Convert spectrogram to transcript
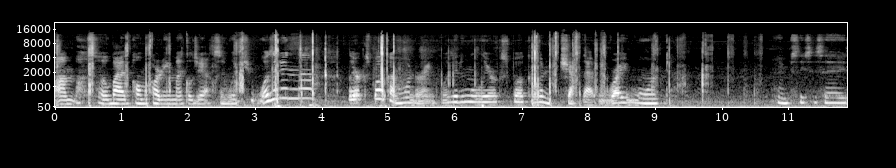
um, so by Paul McCartney and Michael Jackson, which was it in the lyrics book? I'm wondering. Was it in the lyrics book? I'm gonna check that right more. Say, say, say,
